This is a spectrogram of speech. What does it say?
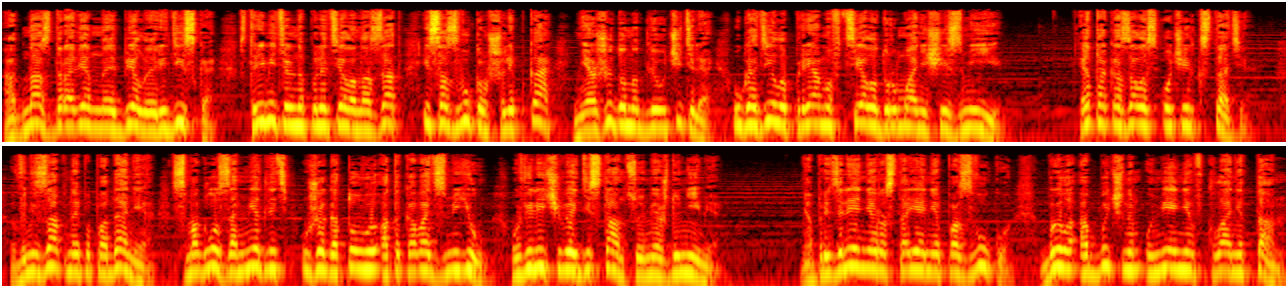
Одна здоровенная белая редиска стремительно полетела назад и со звуком шлепка, неожиданно для учителя, угодила прямо в тело дурманящей змеи. Это оказалось очень кстати – Внезапное попадание смогло замедлить уже готовую атаковать змею, увеличивая дистанцию между ними. Определение расстояния по звуку было обычным умением в клане Тан.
